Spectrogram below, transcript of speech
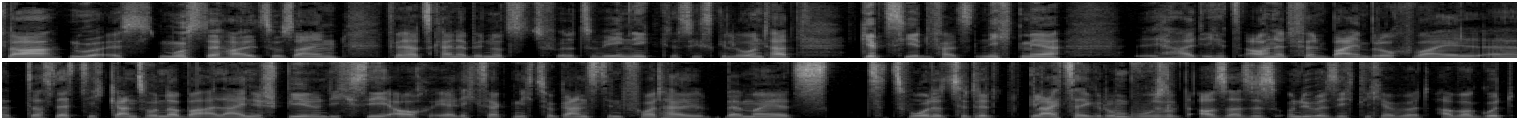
klar, nur es musste halt so sein. Vielleicht hat es keiner benutzt oder zu wenig, dass es sich gelohnt hat. Gibt es jedenfalls nicht mehr. Halte ich jetzt auch nicht für einen Beinbruch, weil äh, das lässt sich ganz wunderbar alleine spielen und ich sehe auch ehrlich gesagt nicht so ganz den Vorteil, wenn man jetzt zu zweit oder zu dritt gleichzeitig rumwuselt, außer dass es unübersichtlicher wird. Aber gut,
